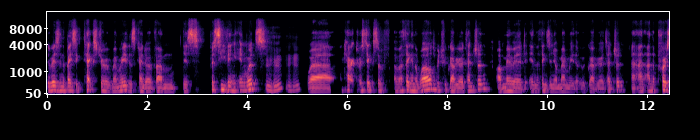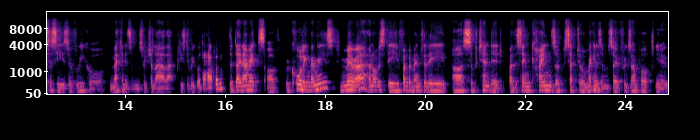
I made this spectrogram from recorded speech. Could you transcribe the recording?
there is in the basic texture of memory this kind of um, this perceiving inwards hmm hmm where characteristics of, of a thing in the world which would grab your attention are mirrored in the things in your memory that would grab your attention and, and the processes of recall mechanisms which allow that piece of recall to happen the dynamics of recalling memories mirror and obviously fundamentally are subtended by the same kinds of perceptual mechanisms so for example you know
